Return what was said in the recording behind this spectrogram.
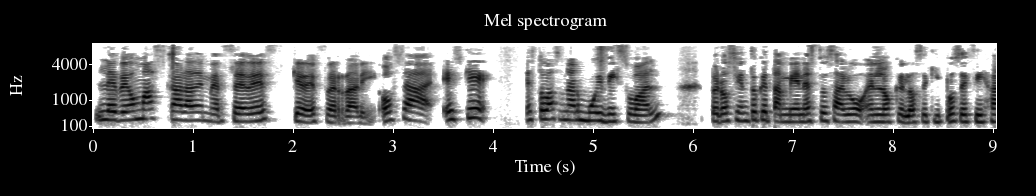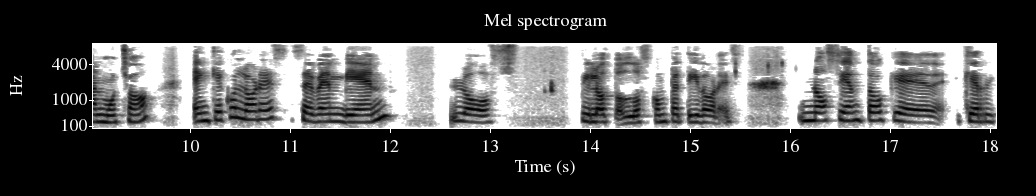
Le veo más cara de Mercedes que de Ferrari. O sea, es que esto va a sonar muy visual, pero siento que también esto es algo en lo que los equipos se fijan mucho. ¿En qué colores se ven bien los pilotos, los competidores? No siento que, que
